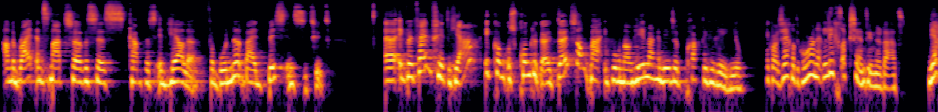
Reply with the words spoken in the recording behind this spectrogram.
aan de Bright and Smart Services campus in Heerlen verbonden bij het BIS Instituut. Uh, ik ben 45 jaar. Ik kom oorspronkelijk uit Duitsland, maar ik woon al heel lang in deze prachtige regio. Ik wou zeggen, want ik hoor een licht accent inderdaad. Ja,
